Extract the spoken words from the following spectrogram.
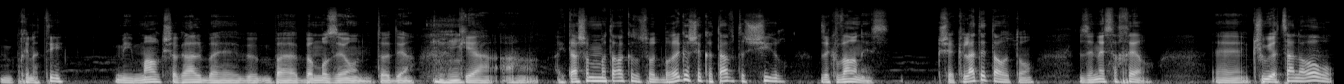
מבחינתי, ממרק שאגאל במוזיאון, אתה יודע. מהמם. כי ה- ה- הייתה שם מטרה כזאת, זאת אומרת, ברגע שכתבת שיר, זה כבר נס. כשהקלטת אותו, זה נס אחר. אה, כשהוא יצא לאור,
